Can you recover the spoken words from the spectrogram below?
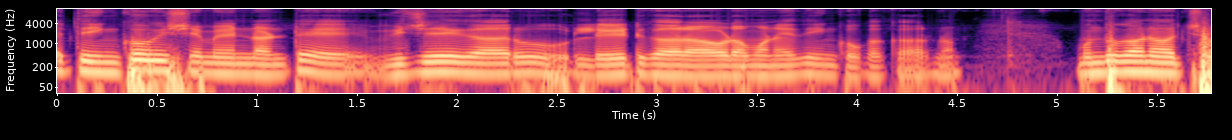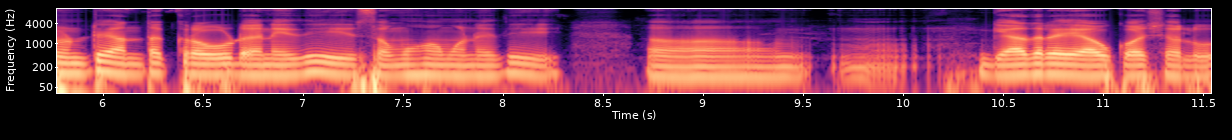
అయితే ఇంకో విషయం ఏంటంటే విజయ్ గారు లేట్గా రావడం అనేది ఇంకొక కారణం. ముందుగానే వచ్చి ఉంటే అంత క్రౌడ్ అనేది సమూహం అనేది గ్యాదర్ అయ్యే అవకాశాలు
